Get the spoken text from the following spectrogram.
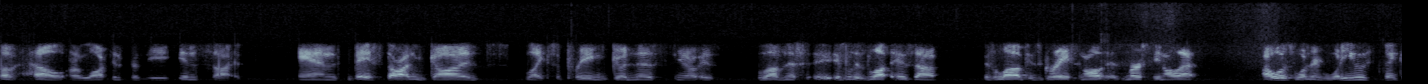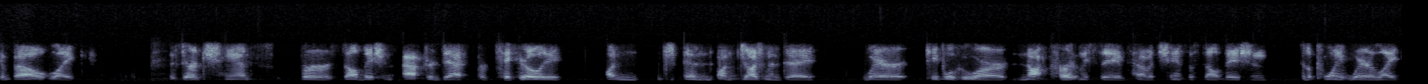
of hell are locked in from the inside. And based on God's like supreme goodness, you know, his loveness, his his, his uh his love, his grace, and all his mercy and all that. I was wondering, what do you think about like? Is there a chance for salvation after death, particularly on in, on Judgment Day, where people who are not currently saved have a chance of salvation to the point where like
